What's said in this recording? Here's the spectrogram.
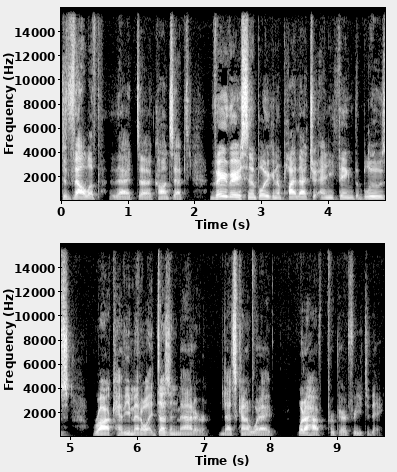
develop that uh, concept. Very, very simple. You can apply that to anything the blues, rock, heavy metal, it doesn't matter. That's kind of what I, what I have prepared for you today.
